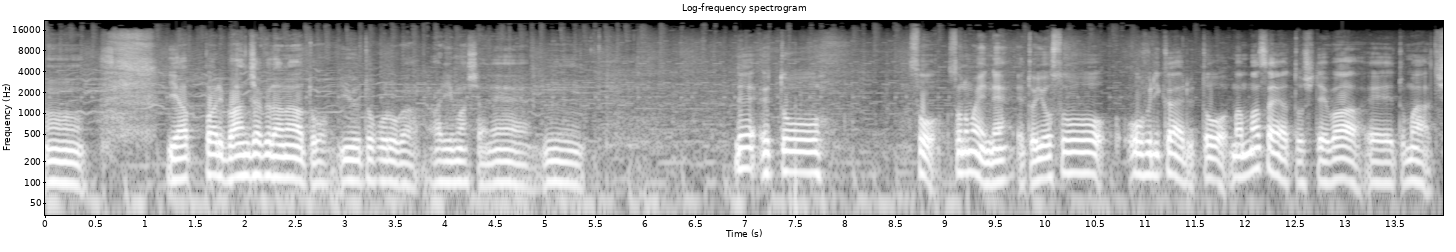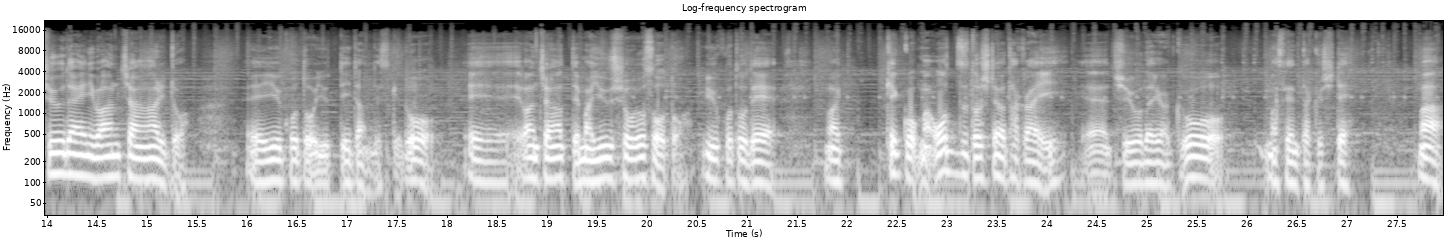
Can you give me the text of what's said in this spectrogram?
うん、やっぱり盤石だなというところがありましたね。うん、でえっとそうその前にね、えっと、予想を振り返ると、まあ、マサヤとしては、えっとまあ、中大にワンチャンありと、えーいうことを言っていたんですけど、えーワンチャンあって、まあ、優勝予想ということで、まあ、結構、まあ、オッズとしては高い、えー中央大学を、まあ、選択して、ま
